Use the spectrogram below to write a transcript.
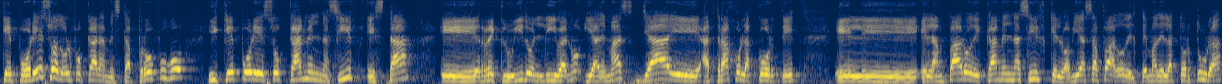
que por eso Adolfo Caram está prófugo y que por eso Kamel Nasif está eh, recluido en Líbano y además ya eh, atrajo la corte el, eh, el amparo de Kamel Nasif que lo había zafado del tema de la tortura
